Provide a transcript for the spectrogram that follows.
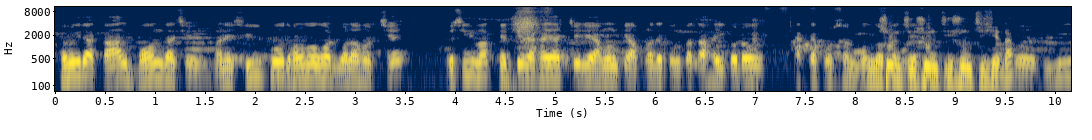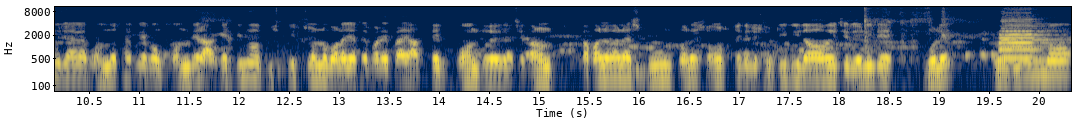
শ্রমিকরা কাল বন্ধ আছে মানে শিল্প ধর্মঘট বলা হচ্ছে, বেশিরভাগ ক্ষেত্রে দেখা যাচ্ছে যে এমনকি আপনাদের কলকাতা হাইকোর্টেও একটা পোর্শন বন্ধ শুনছি। শুনছি শুনছি সেটা। বিভিন্ন জায়গায় বন্ধ থাকবে এবং বন্ধের আগের দিনও বৃষ্টির জন্য বলা যেতে পারে প্রায় অর্ধেক বন্ধ হয়ে গেছে। কারণ সকালবেলা স্কুল কলেজ সমস্ত কিছু ছুটি দিয়ে দেওয়া হয়েছে রেনিতে বলে। এবং বিভিন্ন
